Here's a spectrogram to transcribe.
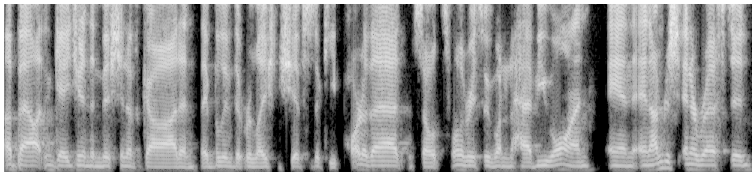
about engaging in the mission of God. And they believe that relationships is a key part of that. And so it's one of the reasons we wanted to have you on. And, and I'm just interested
